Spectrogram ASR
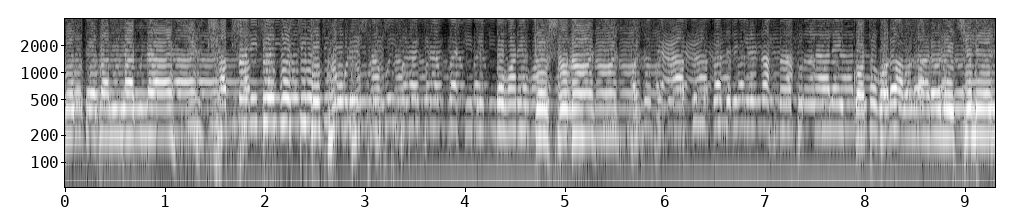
করতে পারলাম না। সাপুইপাড়া গ্রামবাসী তো হযরত আব্দুল কাদের জিলানী রাহমাতুল্লাহ আলাইহি কত বড় আল্লাহর ওলি ছিলেন।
